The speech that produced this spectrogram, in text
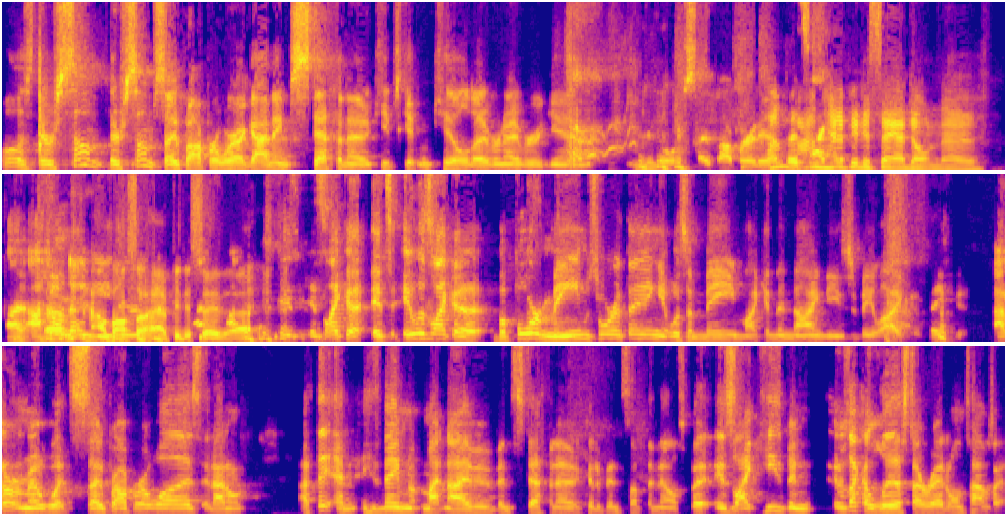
well, there's some there's some soap opera where a guy named Stefano keeps getting killed over and over again. soap opera it is. I'm, I'm like, happy to say I don't know. I, I don't um, know. I'm also happy to say that. It's, it's, like a it's it was like a before memes were a thing. It was a meme like in the '90s to be like they, I don't remember what soap opera it was, and I don't. I think, and his name might not have been Stefano. It could have been something else. But it's like he's been. It was like a list I read one time. like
